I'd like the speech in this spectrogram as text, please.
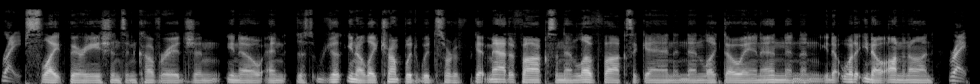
Right. slight variations in coverage and you know and just you know like Trump would would sort of get mad at Fox and then love Fox again and then liked OANN and then you know what you know on and on Right.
